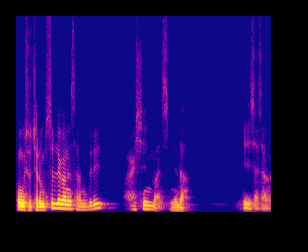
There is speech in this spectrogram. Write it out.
홍수처럼 쓸려가는 사람들이 훨씬 많습니다. 이 세상은.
